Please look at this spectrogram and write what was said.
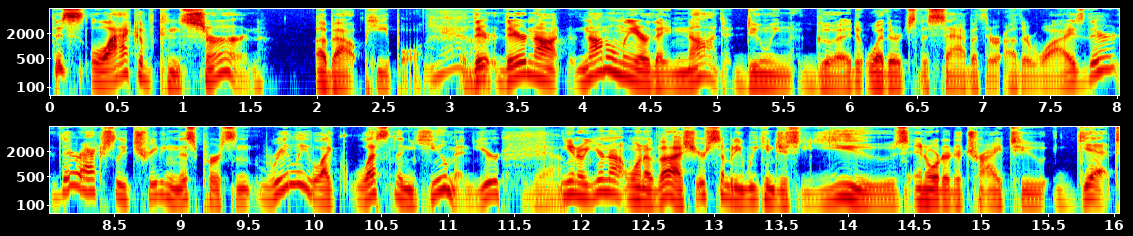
this lack of concern about people. Yeah. They're they're not not only are they not doing good, whether it's the Sabbath or otherwise, they're they're actually treating this person really like less than human. You're Yeah. you know, you're not one of us. You're somebody we can just use in order to try to get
